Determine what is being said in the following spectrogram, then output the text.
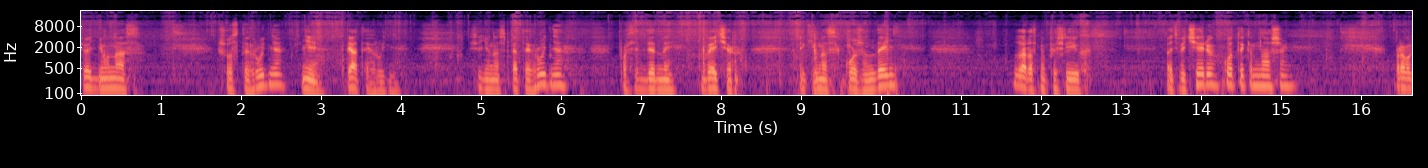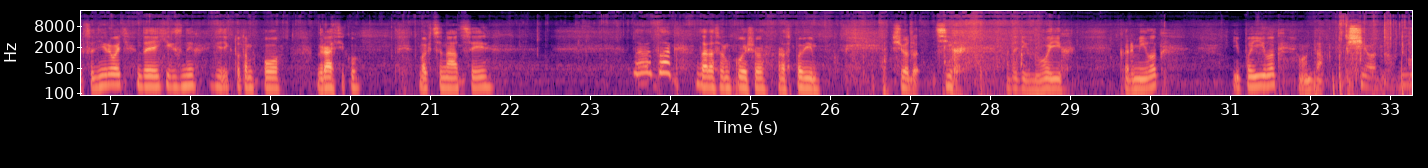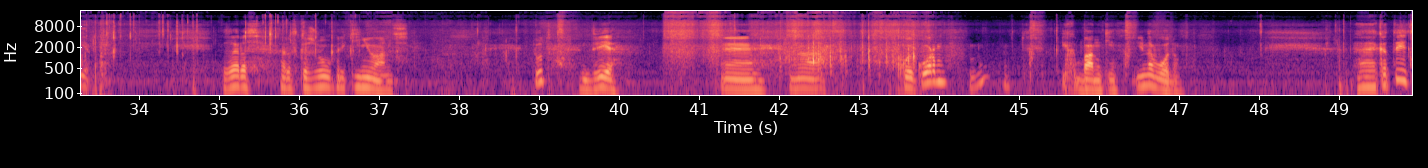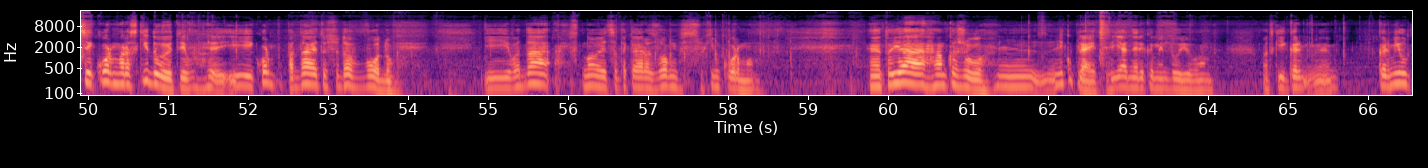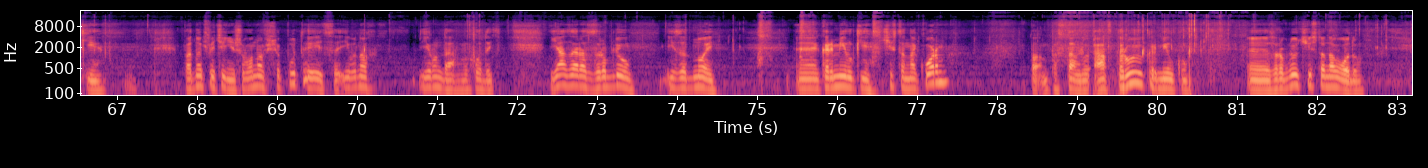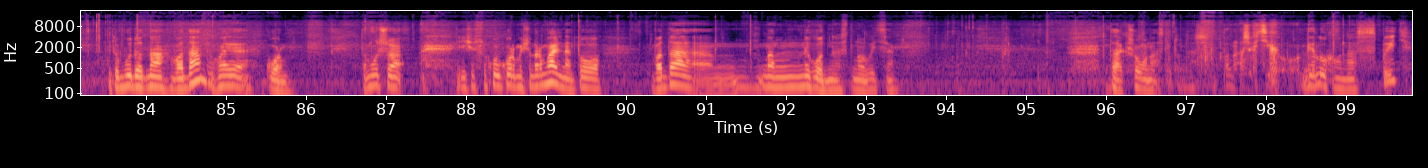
Сьогодні у нас 6 грудня, ні, 5 грудня. Сьогодні у нас 5 грудня, повсякденний вечір, який у нас кожен день. Зараз ми прийшли їх дати вечерю котикам нашим, провакцинувати деяких з них, хто там по графіку вакцинації. Ну а так, зараз вам кое-що розповім щодо цих от этих двоїх кормілок і поїлок. Вон там ще одна є. Зараз розкажу, який нюанс. Тут дві е, на сухой корм, ну, їх банки і на воду. Е, Коти цей корм розкидують і, в- і корм попадає ось сюди в воду. І вода становиться така разом з сухим кормом. Е, То я вам кажу, м, не купляйте, я не рекомендую вам от такі корм- е, кормілки по одній причині, що воно все путається і воно ерунда виходить. Я зараз зроблю із одної е, кормілки чисто на корм по- поставлю, а вторую кормилку э, зроблю чисто на воду. То буде одна вода, другая корм. Тому що якщо сухой корм ще нормально, то вода м, вона негодна становиться. Так, що у нас тут у нас? По наших цих білуха у нас спить.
